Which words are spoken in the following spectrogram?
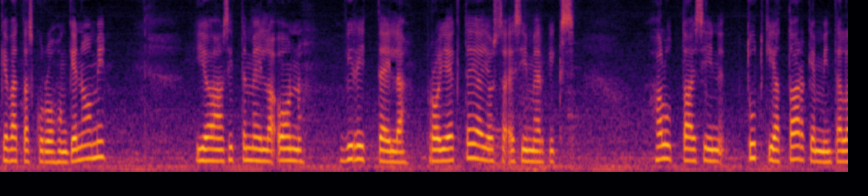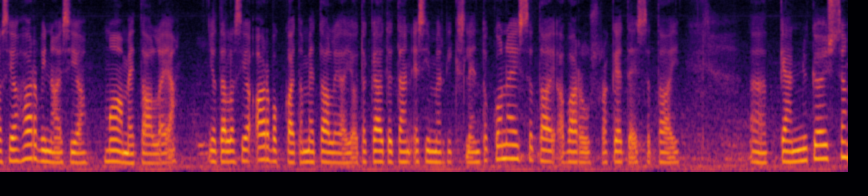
kevättaskuruohon genomi. Ja sitten meillä on viritteillä projekteja, joissa esimerkiksi haluttaisiin tutkia tarkemmin tällaisia harvinaisia maametalleja, ja tällaisia arvokkaita metalleja, joita käytetään esimerkiksi lentokoneissa tai avaruusraketeissa tai kännyköissä,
